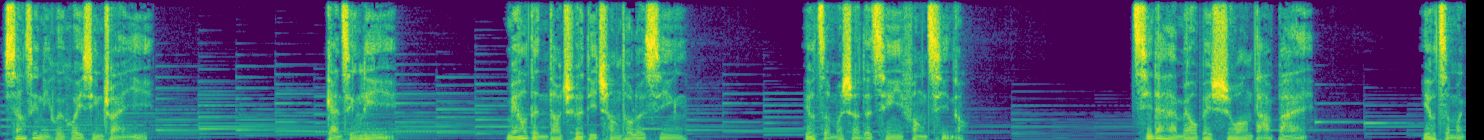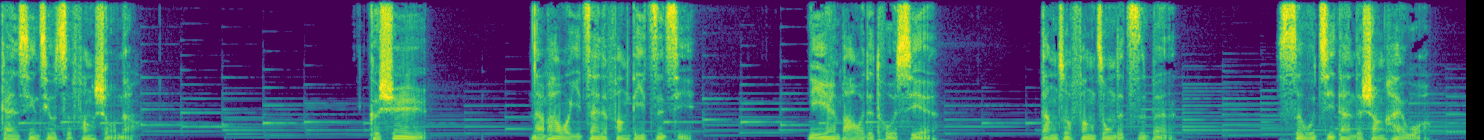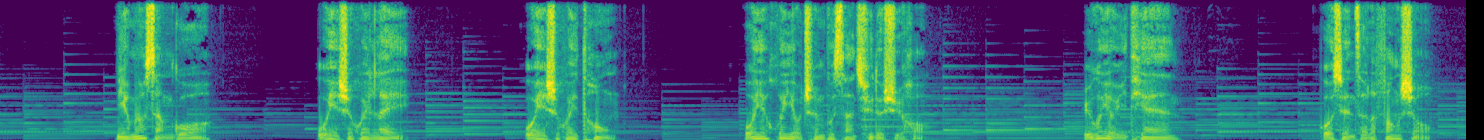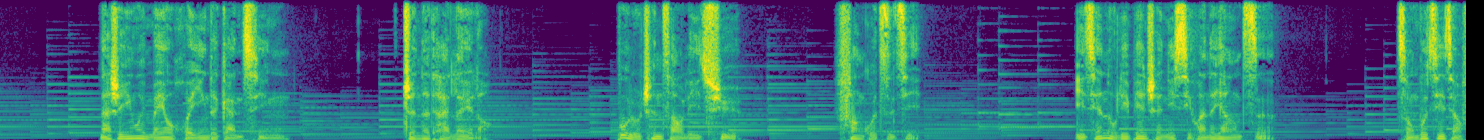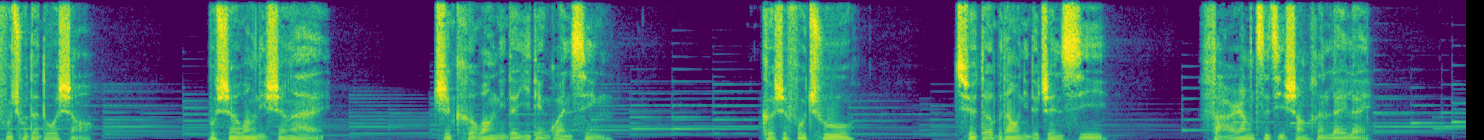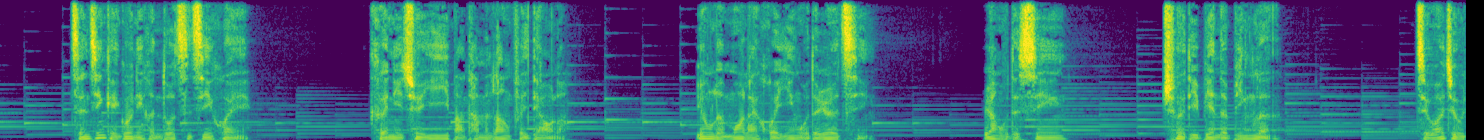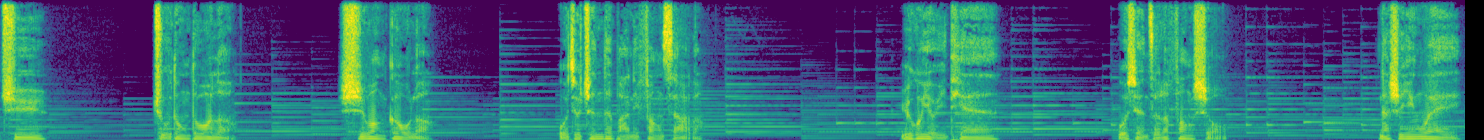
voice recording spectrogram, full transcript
相信你会回心转意。感情里，没有等到彻底伤透了心，又怎么舍得轻易放弃呢？期待还没有被失望打败，又怎么甘心就此放手呢？是，哪怕我一再的放低自己，你依然把我的妥协当做放纵的资本，肆无忌惮的伤害我。你有没有想过，我也是会累，我也是会痛，我也会有撑不下去的时候。如果有一天，我选择了放手，那是因为没有回应的感情。真的太累了，不如趁早离去，放过自己。以前努力变成你喜欢的样子，从不计较付出的多少，不奢望你深爱，只渴望你的一点关心。可是付出，却得不到你的珍惜，反而让自己伤痕累累。曾经给过你很多次机会。可你却一一把他们浪费掉了，用冷漠来回应我的热情，让我的心彻底变得冰冷。久而久之，主动多了，失望够了，我就真的把你放下了。如果有一天我选择了放手，那是因为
